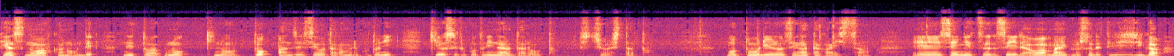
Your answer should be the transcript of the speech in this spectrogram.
増やすのは不可能で、ネットワークの機能と安全性を高めることに寄与することになるだろうと主張したと。最も流動性が高い資産。えー、先月、セイラーはマイクロストラテジーが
